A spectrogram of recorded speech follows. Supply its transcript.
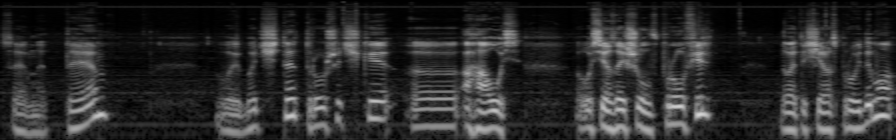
Це не те. Вибачте, трошечки. Е, ага, ось. Ось я зайшов в профіль. Давайте ще раз пройдемо,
